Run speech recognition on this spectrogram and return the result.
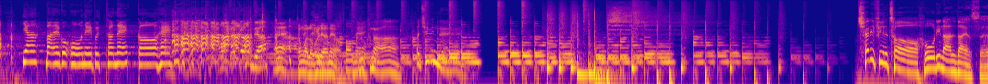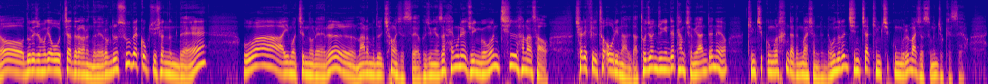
야 말고 오늘부터 내 거 해. 어, 백그라운드야? 네. 정말 러블리하네요. 어, 그렇구나. 아, 재밌네. 체리 필터 홀이 날다였어요. 노래 제목에 오자 들어가는 노래 여러분들 수백 곡 주셨는데 우와, 이 멋진 노래를 많은 분들 청하셨어요. 그 중에서 행운의 주인공은 7145. 체리 필터 오리날다. 도전 중인데 당첨이 안 되네요. 김치 국물 한가득 마셨는데 오늘은 진짜 김치 국물을 마셨으면 좋겠어요.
